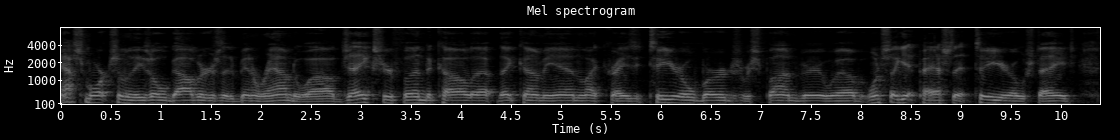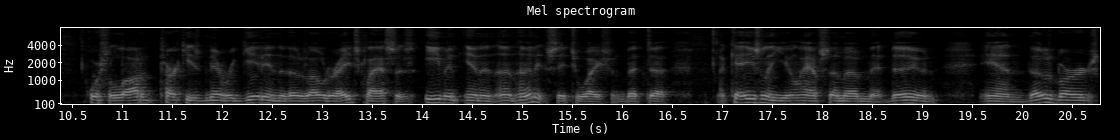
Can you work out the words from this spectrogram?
outsmart some of these old gobblers that have been around a while. Jakes are fun to call up. They come in like crazy. Two year old birds respond very well, but once they get past that two year old stage, of course, a lot of turkeys never get into those older age classes, even in an unhunted situation. But uh, occasionally you'll have some of them that do and and those birds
